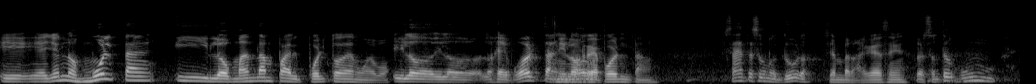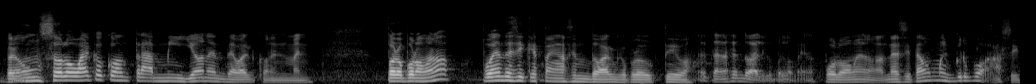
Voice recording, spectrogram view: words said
y, y ellos los multan y los mandan para el puerto de nuevo. y lo, y lo, lo reportan. Y y los todo. reportan. Esa gente son unos duros. Sí, en verdad que sí. Pero son un. Pero un solo barco contra millones de barcos en el mar. Pero por lo menos pueden decir que están haciendo algo productivo. Están haciendo algo, por lo menos. Por lo menos. Necesitamos más grupos así.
